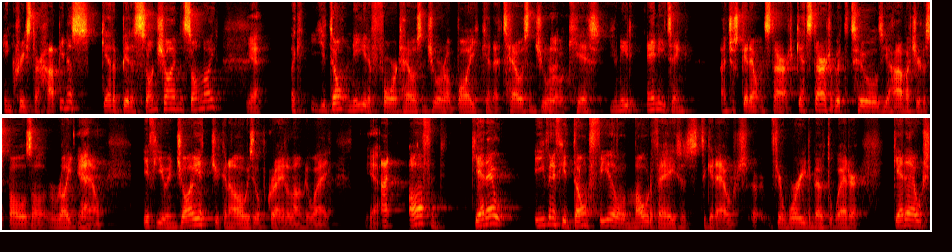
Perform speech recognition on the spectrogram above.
increase their happiness, get a bit of sunshine and sunlight, Yeah, like you don't need a 4000 euro bike and a 1000 euro No. kit. You need anything and just get out and start. Get started with the tools you have at your disposal right Yeah. now. If you enjoy it you can always upgrade along the way. Yeah, and often get out. Even if you don't feel motivated to get out or if you're worried about the weather get out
